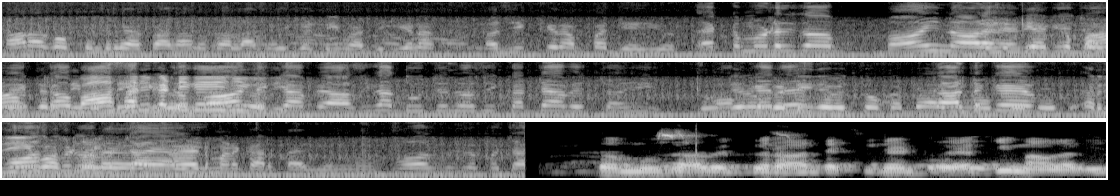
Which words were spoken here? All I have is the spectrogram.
ਸਾਰਾ ਕੁਝ ਖਿੰਡ ਰਿਹਾ ਪਿਆ ਸਾਨੂੰ ਪਤਾ ਲੱਗ ਗਿਆ ਜੀ ਗੱਡੀ ਵੱਜ ਗਈ ਹੈ ਨਾ ਅਸੀਂ ਇੱਕਦਮ ਭੱਜੇ ਜੀ ਉੱਥੇ। ਇੱਕ ਮੁੰਡੇ ਦੀ ਤਾਂ ਬਾਹ ਹੀ ਨਾਲ ਹੈ ਇੱਕ ਬਾਂਹ ਬਾਂਹ ਸਾਰੀ ਕੱਟੀ ਗਈ ਜੀ ਉਹਦੀ। ਪਿਆ ਸੀਗਾ ਦੂਜੇ ਨੂੰ ਅਸੀਂ ਕੱਢਿਆ ਵਿੱਚੋਂ ਜੀ। ਦੂਜੇ ਨੂੰ ਗੱਡੀ ਦੇ ਵਿੱਚੋਂ ਕੱਢਿਆ ਕੱਢ ਕੇ ਰਜੀਵ ਹਸਪੀਟਲ ਪਹੁੰਚਾਇਆ ਜੀ। ਐਡਮਿਟ ਕਰਤਾ ਜੀ ਉਹਨੂੰ। ਹਸਪੀਟਲ ਪਹੁੰਚਾ ਧੰਮੂ ਸਾਹਿਬ ਇੱਕ ਰਾਤ ਐਕਸੀਡੈਂਟ ਹੋਇਆ ਕੀ ਮਾਮਲਾ ਸੀ?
